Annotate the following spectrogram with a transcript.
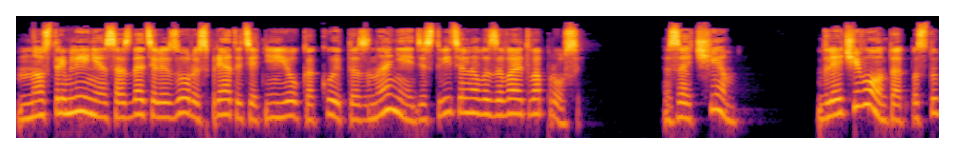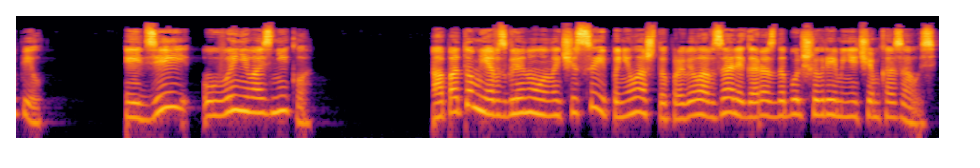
Но стремление создателя Зоры спрятать от нее какое-то знание действительно вызывает вопросы. Зачем? Для чего он так поступил? Идей, увы, не возникло. А потом я взглянула на часы и поняла, что провела в зале гораздо больше времени, чем казалось.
